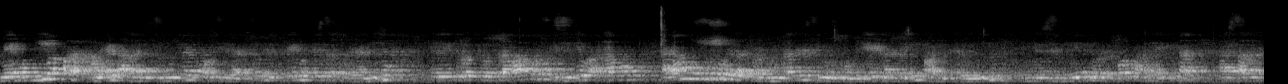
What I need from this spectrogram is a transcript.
me motiva para poner a la distinguida consideración del pleno de esta soberanía que dentro de los trabajos que se lleva a cabo, hagamos uso de las facultades que nos confiere la ley para intervenir en el seguimiento de forma directa hasta la,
